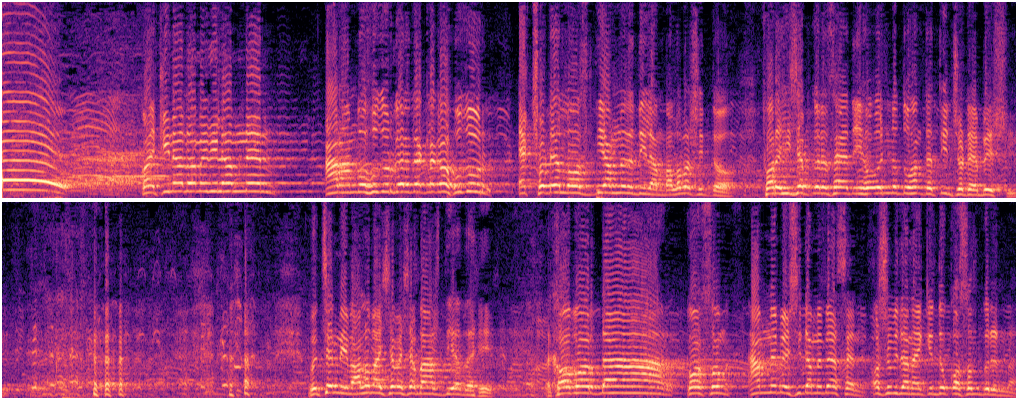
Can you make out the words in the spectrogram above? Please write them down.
ও কিনা দামে দিলাম নেন? আর আমগো হুজুর করে দেখলে হুজুর একশো টাকা লস দিয়ে আপনাদের দিলাম, ভালোবাসি তো। পরে হিসাব করে চাই দিই অন্য দোকানতে তিনশো টাকা বেশি। বুঝছেন নি? ভালোবাসা বাসা বাস দিয়া দেয়। খবরদার, কসম, আপনি বেশি দামে বেছেন অসুবিধা নাই, কিন্তু কসম করেন না।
